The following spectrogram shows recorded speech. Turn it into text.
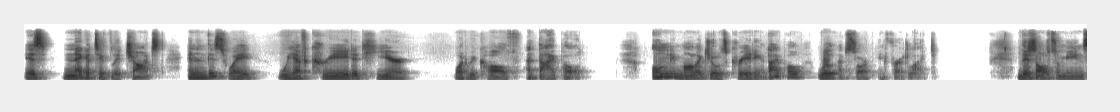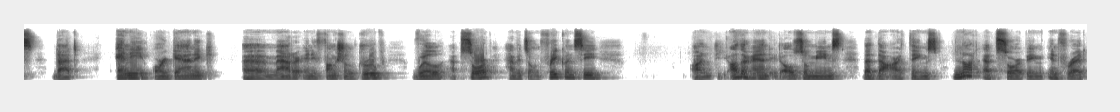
is negatively charged. And in this way, we have created here what we call a dipole. Only molecules creating a dipole will absorb infrared light. This also means that any organic uh, matter, any functional group will absorb, have its own frequency. On the other hand, it also means that there are things not absorbing infrared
